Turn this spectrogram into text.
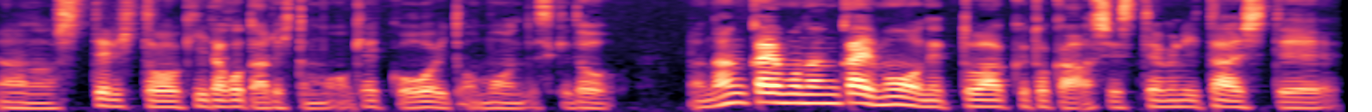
あの知ってる人聞いたことある人も結構多いと思うんですけど何回も何回もネットワークとかシステムに対して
